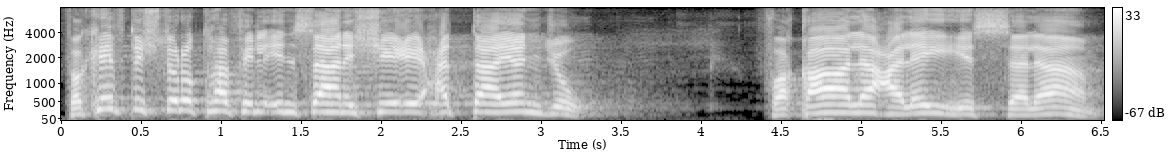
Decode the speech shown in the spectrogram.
فكيف تشترطها في الإنسان الشيعي حتى ينجو؟ فقال عليه السلام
